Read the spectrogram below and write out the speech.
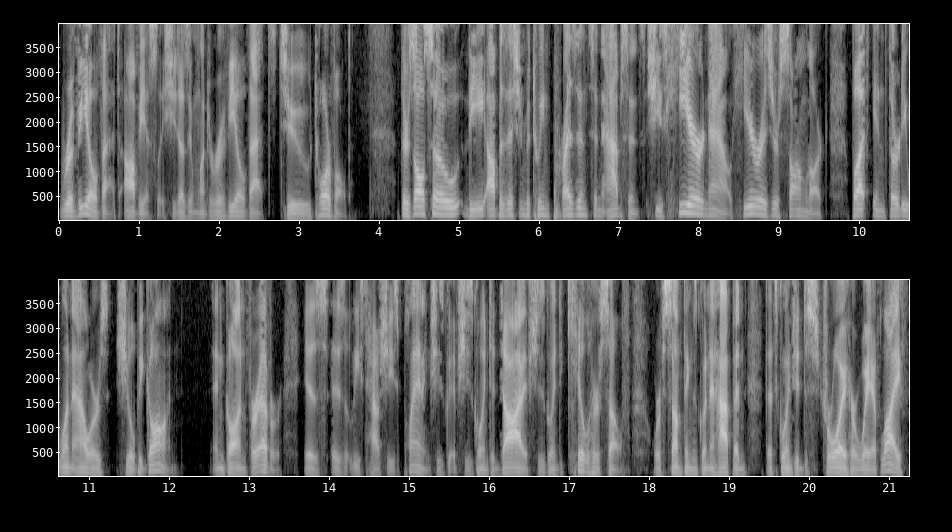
reveal that, obviously. She doesn't want to reveal that to Torvald. There's also the opposition between presence and absence. She's here now. Here is your songlark. But in 31 hours, she'll be gone and gone forever is is at least how she's planning. She's if she's going to die, if she's going to kill herself, or if something's going to happen that's going to destroy her way of life,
